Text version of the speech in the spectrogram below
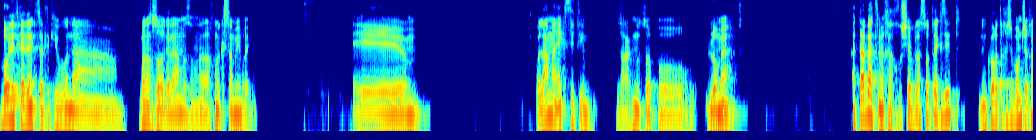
בואו נתקדם קצת לכיוון ה... בואו נחזור רגע לאמזון, אנחנו קסמים רגע. אמ, עולם האקזיטים, זרקנו אותו פה לא מעט. אתה בעצמך חושב לעשות אקזיט? למכור את החשבון שלך?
